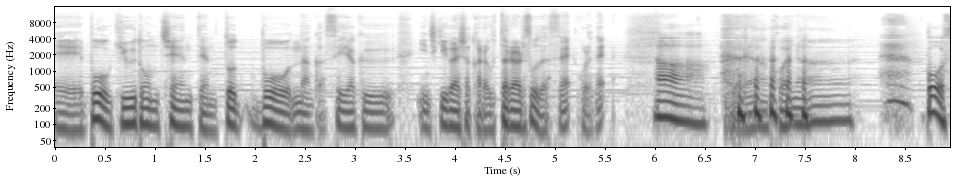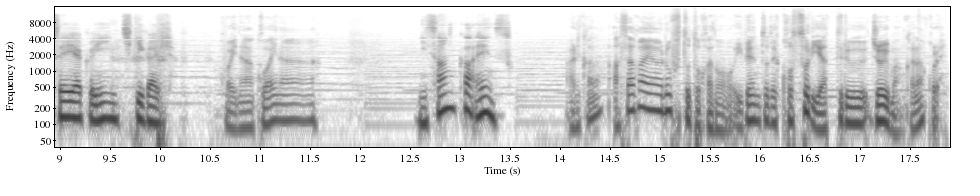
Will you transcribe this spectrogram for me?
えー某牛丼チェーン店と某なんか製薬インチキ会社から訴えられそうですね、これね。ああ、怖いな、怖いな、某製薬インチキ会社。怖いな、怖いな。二酸化塩素？あれかな？阿佐ヶ谷ロフトとかのイベントでこっそりやってるジョイマンかなこれ。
